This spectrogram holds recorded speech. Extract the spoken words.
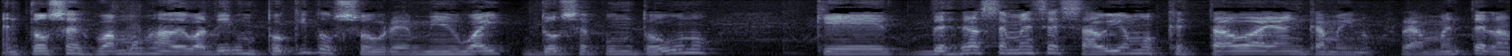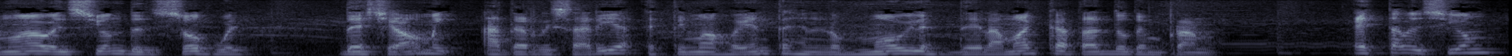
entonces vamos a debatir un poquito sobre MIUI 12.1 que desde hace meses sabíamos que estaba ya en camino. Realmente la nueva versión del software de Xiaomi aterrizaría, estimados oyentes, en los móviles de la marca tarde o temprano. Esta versión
